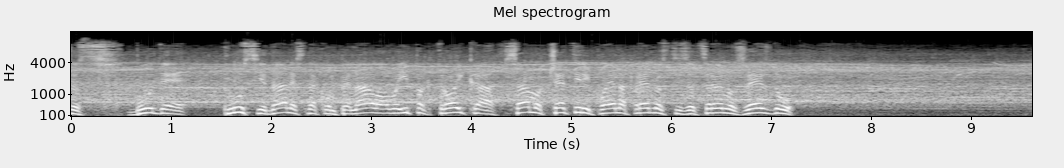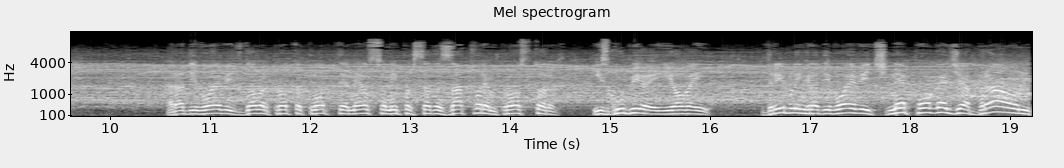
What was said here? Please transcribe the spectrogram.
čas bude plus 11 nakon penala, ovo je ipak trojka, samo 4 poena prednosti za Crvenu zvezdu. Radivojević, dobar protok lopte, Nelson ipak sada zatvoren prostor, izgubio je i ovaj dribling Radivojević, ne pogađa Brown,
